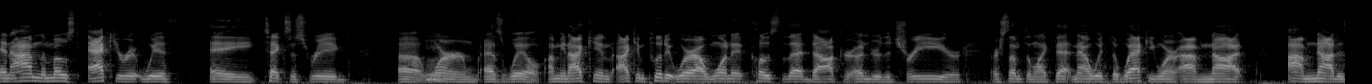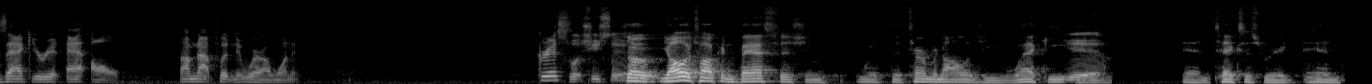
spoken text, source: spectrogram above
And I'm the most accurate with a Texas rigged uh, worm as well. I mean, I can I can put it where I want it, close to that dock or under the tree or or something like that. Now with the wacky worm, I'm not I'm not as accurate at all. I'm not putting it where I want it. Chris, That's what she said. So y'all are talking bass fishing with the terminology wacky Yeah. and, and Texas rig and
